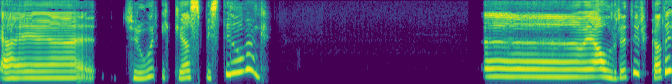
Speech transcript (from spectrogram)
Jeg tror ikke jeg har spist de noen gang. Eh, og jeg har aldri dyrka de.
